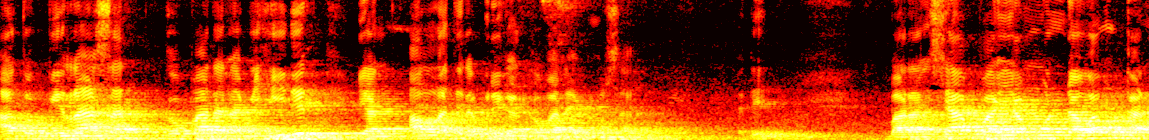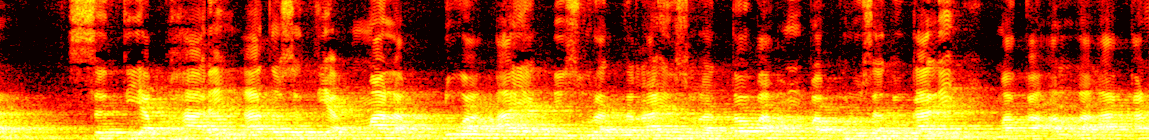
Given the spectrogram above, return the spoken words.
atau firasat kepada Nabi Hidir yang Allah tidak berikan kepada Musa. Jadi Barang siapa yang mendawamkan setiap hari atau setiap malam dua ayat di surat terakhir surat Taubah 41 kali maka Allah akan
